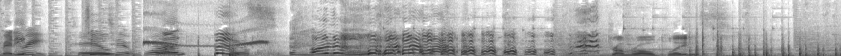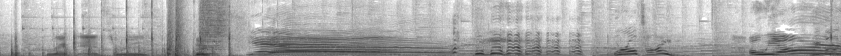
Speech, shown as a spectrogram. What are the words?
ready? Three, two, two, one. Boots. Oh no! Drum roll, please. Correct answer is Boots. Yeah! We're all tied. Oh, we are. We've all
